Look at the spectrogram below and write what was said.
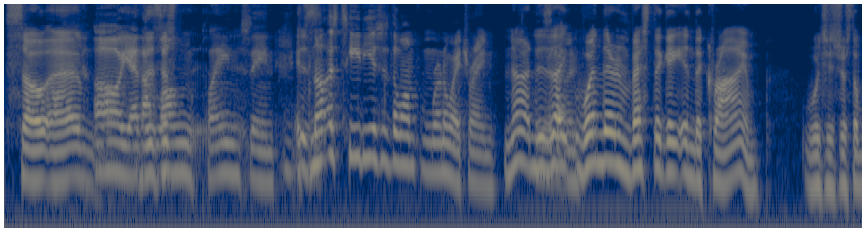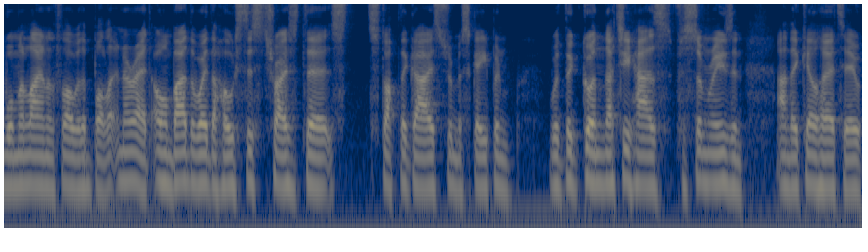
So um, Oh yeah, that there's just- long plane scene. It's not as tedious as the one from Runaway Train. no, there's that like when they're investigating the crime, which is just a woman lying on the floor with a bullet in her head. Oh, and by the way, the hostess tries to s- stop the guys from escaping with the gun that she has for some reason, and they kill her too.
